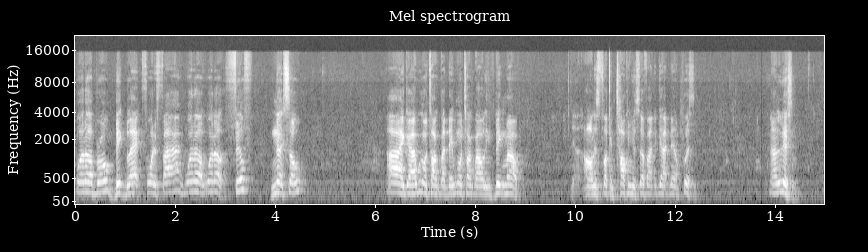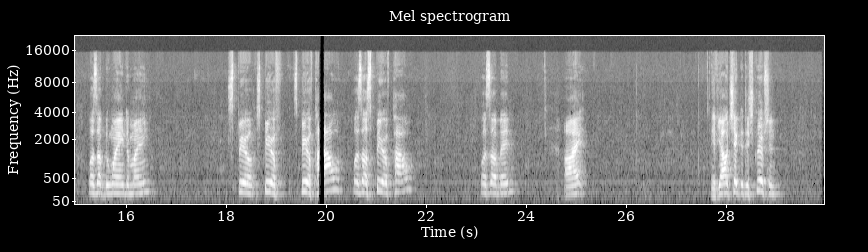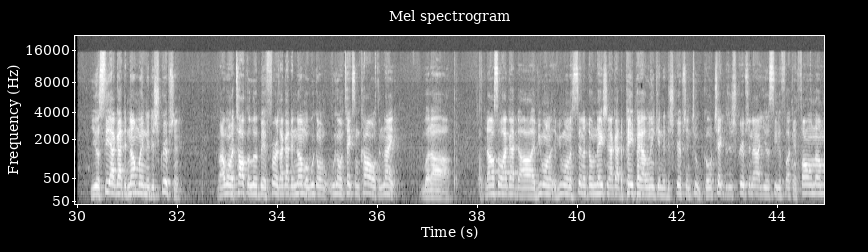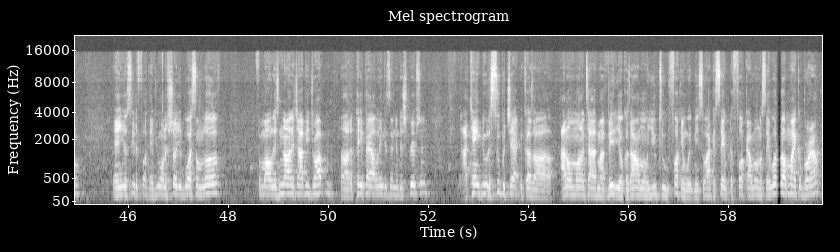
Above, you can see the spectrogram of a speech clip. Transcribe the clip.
What up, bro? Big Black 45. What up? What up? Fifth? Nutso. All right, guys, we're gonna talk about today. We're gonna talk about all these big mouth, all this fucking talking yourself out the goddamn pussy. Now listen, what's up, Dwayne Domain? Spear, spear of, power. What's up, spear of power? What's up, baby? All right. If y'all check the description, you'll see I got the number in the description. I want to talk a little bit first. I got the number. We're gonna we're gonna take some calls tonight. But uh, and also I got the uh, if you want if you want to send a donation, I got the PayPal link in the description too. Go check the description out. You'll see the fucking phone number, and you'll see the fucking if you want to show your boy some love from all this knowledge I be dropping. Uh, the PayPal link is in the description. I can't do the super chat because uh, I don't monetize my video because I don't want YouTube fucking with me, so I can say what the fuck I want to say. What up, Michael Brown?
